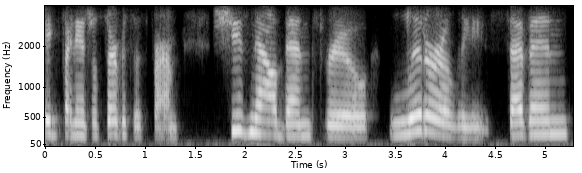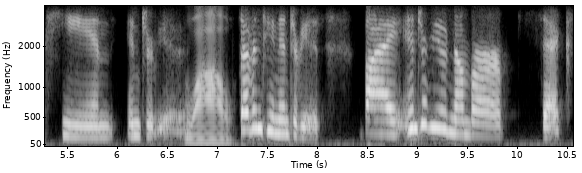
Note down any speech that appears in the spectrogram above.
big financial services firm. She's now been through literally 17 interviews. Wow. 17 interviews. By interview number six,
